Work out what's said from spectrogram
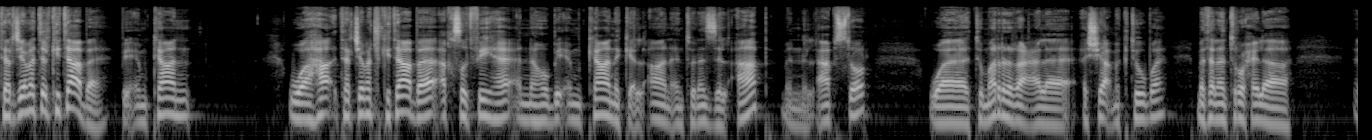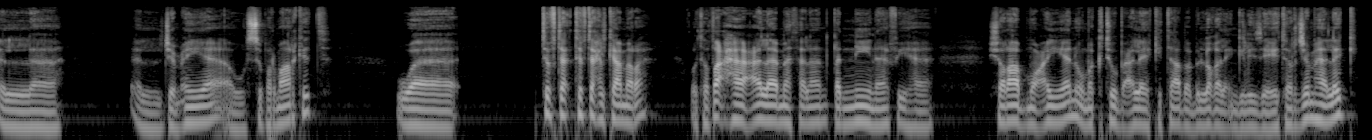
ترجمة الكتابة بإمكان وترجمة الكتابة أقصد فيها أنه بإمكانك الآن أن تنزل آب من الآب ستور وتمرره على أشياء مكتوبة مثلا تروح إلى الجمعية أو السوبر ماركت وتفتح تفتح الكاميرا وتضعها على مثلا قنينة فيها شراب معين ومكتوب عليه كتابة باللغة الإنجليزية يترجمها لك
